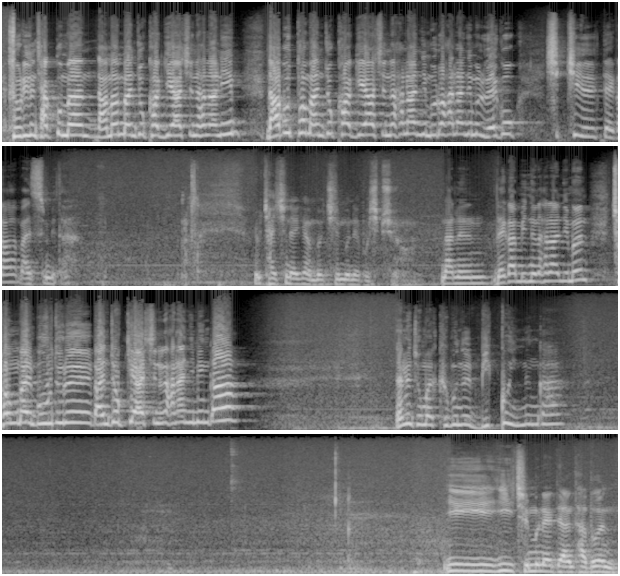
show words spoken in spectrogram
그래서 우리는 자꾸만 나만 만족하게 하시는 하나님, 나부터 만족하게 하시는 하나님으로 하나님을 왜곡시킬 때가 많습니다. 자신에게 한번 질문해 보십시오. 나는 내가 믿는 하나님은 정말 모두를 만족해 하시는 하나님인가? 나는 정말 그분을 믿고 있는가? 이, 이 질문에 대한 답은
